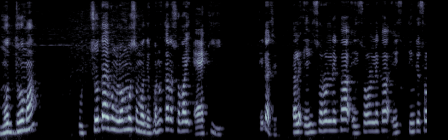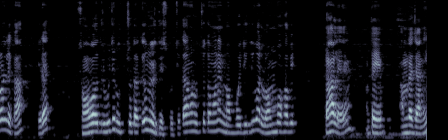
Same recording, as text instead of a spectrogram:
মধ্যমা, উচ্চতা এবং লম্ব সমদ্বিখণ্ডক তারা সবাই একই, ঠিক আছে? তাহলে এই সরল রেখা, এই সরল রেখা, এই তিনটে সরল রেখা, এরা সমবাহু ত্রিভুজের উচ্চতাকেও নির্দেশ করছে। তার মানে উচ্চতা মানে নব্বই ডিগ্রি বা লম্ব হবে। তাহলে আমরা জানি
